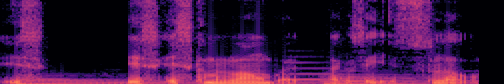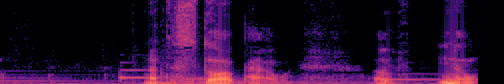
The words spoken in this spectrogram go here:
it's it's it's coming along, but like I say, it's slow. Not the star power of you know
